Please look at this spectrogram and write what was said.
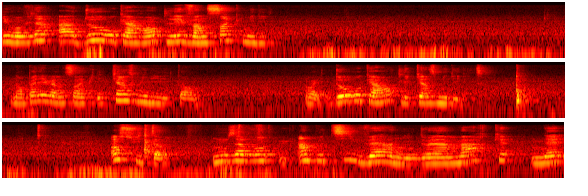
Il revient à 2,40€ les 25 ml. Non, pas les 25, les 15 ml, pardon. Ouais, 2,40€ les 15 ml. Ensuite, nous avons eu un petit vernis de la marque Nail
